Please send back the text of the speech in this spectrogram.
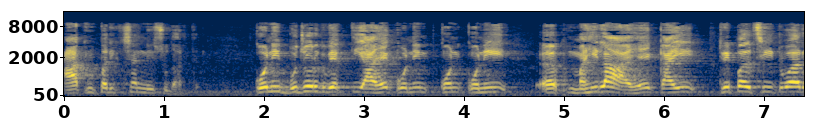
आत्मपरीक्षणनी सुधारते. कोणी बुजुर्ग व्यक्ती आहे कोणी कोण कोणी महिला आहे काही ट्रिपल सीटवर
